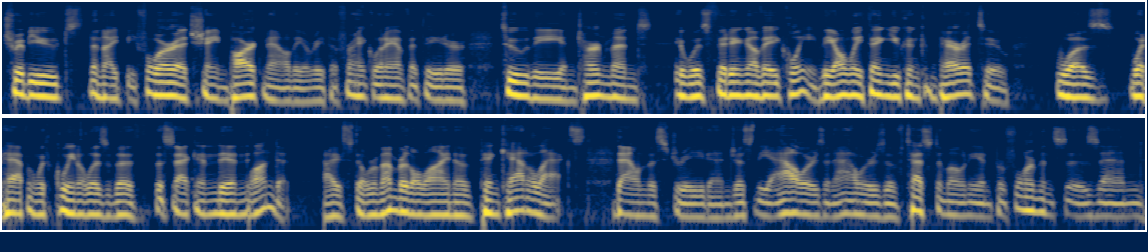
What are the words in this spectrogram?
tribute the night before at Chene Park, now the Aretha Franklin Amphitheater, to the internment, it was fitting of a queen. The only thing you can compare it to was what happened with Queen Elizabeth II in London. I still remember the line of pink Cadillacs down the street and just the hours and hours of testimony and performances. And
